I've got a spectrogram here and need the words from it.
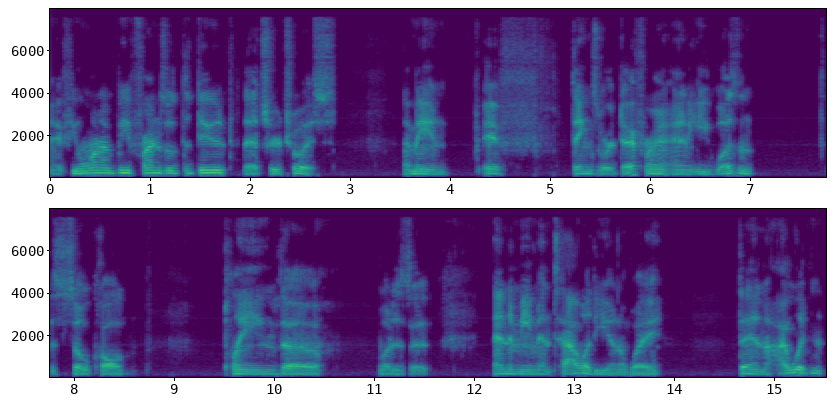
if you want to be friends with the dude, that's your choice. I mean, if things were different and he wasn't the so-called playing the what is it enemy mentality in a way, then I wouldn't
